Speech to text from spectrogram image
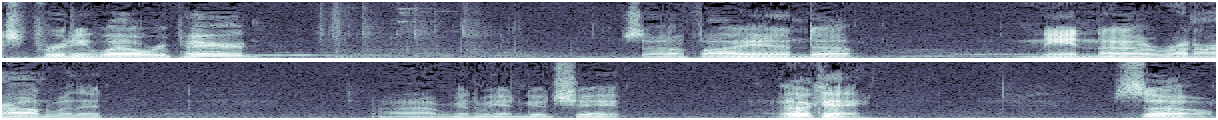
Looks pretty well repaired. So if I end up needing to run around with it, I'm going to be in good shape. Okay. So.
